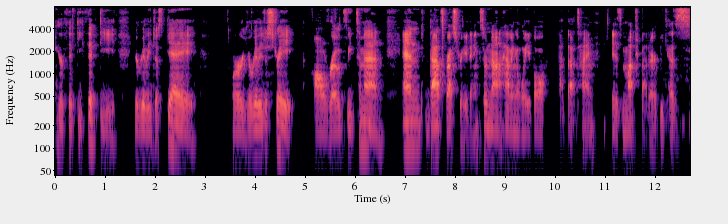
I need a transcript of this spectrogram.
You're 50 50, you're really just gay, or you're really just straight. All roads lead to men. And that's frustrating. So, not having a label at that time is much better because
